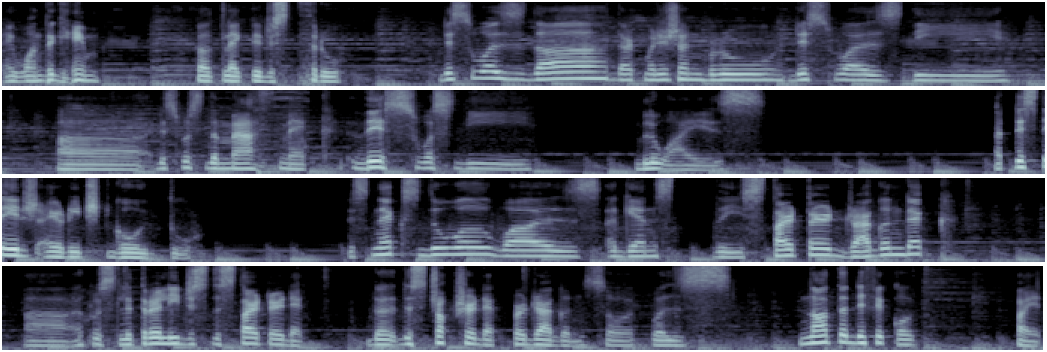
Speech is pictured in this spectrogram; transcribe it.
I won the game. Felt like they just threw. This was the Dark Magician Brew. This was the uh this was the Math Mech. This was the Blue Eyes. At this stage I reached gold 2. This next duel was against the starter dragon deck. Uh it was literally just the starter deck. The the structure deck for dragons. So it was not a difficult fight.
